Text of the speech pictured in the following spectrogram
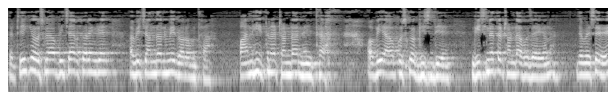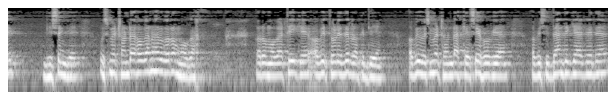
तो ठीक है, उसमें आप विचार करेंगे, अभी चंदन भी गर्म था, पानी इतना ठंडा नहीं था, अभी आप उसको घिस दिए। घिसने तो ठंडा हो जाएगा ना, जब ऐसे घिसेंगे, उसमें ठंडा होगा ना और गर्म होगा? गर्म होगा ठीक है, अभी थोड़ी देर रख दिए। अभी उसमें ठंडा कैसे हो गया? अभी सिद्धांत क्या कह दिया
